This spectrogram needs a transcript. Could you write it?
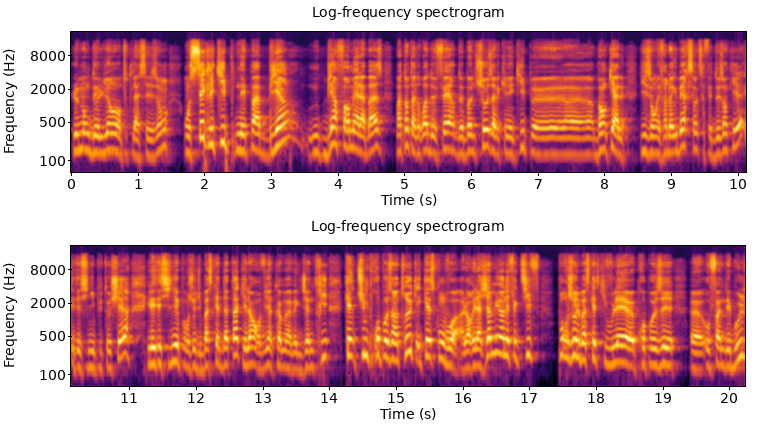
le manque de lien dans toute la saison. On sait que l'équipe n'est pas bien, bien formée à la base. Maintenant, tu as le droit de faire de bonnes choses avec une équipe euh, bancale, disons. Et Fred Hoiberg, c'est vrai que ça fait deux ans qu'il est. Il était signé plutôt cher. Il a été signé pour jouer du basket d'attaque. Et là, on revient comme avec Gentry. Tu me proposes un truc et qu'est-ce qu'on voit? Alors, il n'a jamais eu un effectif pour jouer le basket qu'il voulait euh, proposer euh, aux fans des Bulls.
